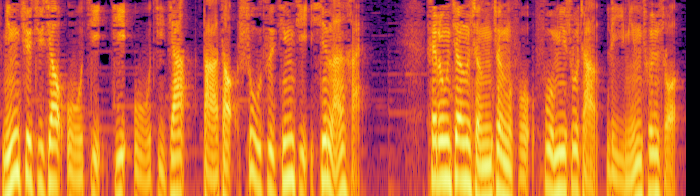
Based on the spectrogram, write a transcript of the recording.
明确聚焦五 G 及五 G 加，打造数字经济新蓝海。黑龙江省政府副秘书长李明春说：“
